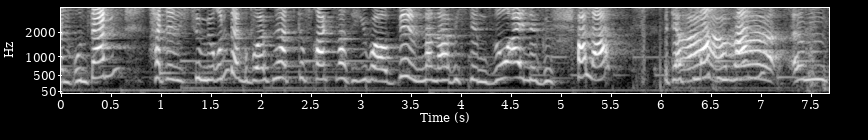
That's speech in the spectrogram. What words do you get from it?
Ähm, und dann hat er sich zu mir runtergebeugt und hat gefragt, was ich überhaupt will. Und dann habe ich dem so eine geschallert mit der flachen Hand. aber ähm,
